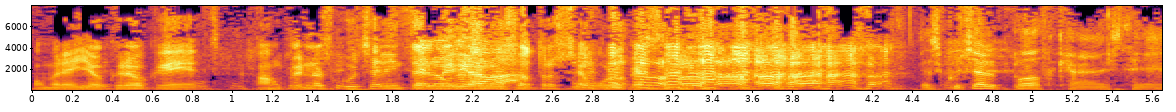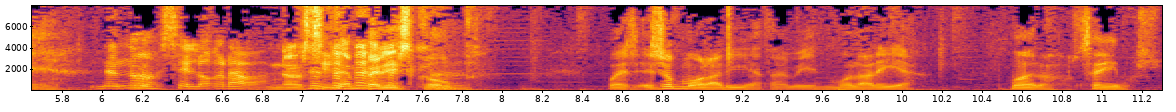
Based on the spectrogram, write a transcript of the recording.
Hombre, yo creo que, aunque no escuche el intermedio a nosotros, seguro que sí. Escucha el podcast. eh. No, no, se lo graba. Nos sigue en Periscope. Pues eso molaría también, molaría. Bueno, seguimos.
